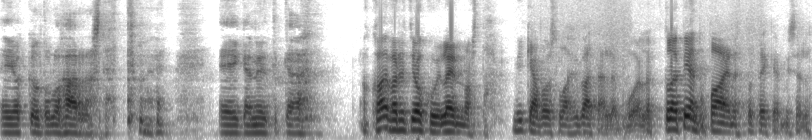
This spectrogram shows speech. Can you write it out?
ei ole kyllä tullut harrastettu, eikä nytkään. No kaiva nyt joku lennosta. Mikä voisi olla hyvä tälle vuodelle? Tulee pientä painetta tekemiselle.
